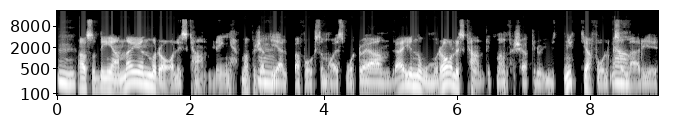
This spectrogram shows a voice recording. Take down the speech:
Mm. Alltså det ena är ju en moralisk handling. Man försöker Mm. hjälpa folk som har det svårt och det andra är ju en omoralisk handling. Man försöker att utnyttja folk Ja. som är i,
